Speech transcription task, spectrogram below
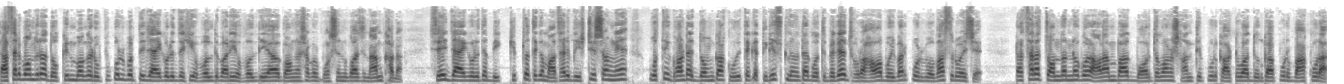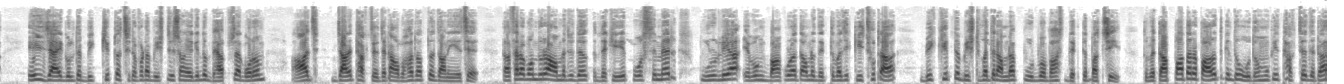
তাছাড়া বন্ধুরা, দক্ষিণবঙ্গের উপকূলবর্তী জায়গাগুলি দেখি, হলদিবাড়ি, হলদিয়া, গঙ্গাসাগর পশ্চিমগঞ্জ নামখানা। সেই জায়গাগুলিতে বিক্ষিপ্ত থেকে মাঝারি বৃষ্টির সঙ্গে প্রতি ঘন্টায় দমকা কুড়ি থেকে তিরিশ কিলোমিটার গতিবেগে ঝোড়া হাওয়া বইবার পূর্বাভাস রয়েছে। তাছাড়া চন্দননগর, আরামবাগ, বর্ধমান, শান্তিপুর, কাটোয়া, দুর্গাপুর, বাঁকুড়া এই জায়গাগুলোতে বিক্ষিপ্ত ছিটেফাটা বৃষ্টির সঙ্গে কিন্তু ভ্যাবসা গরম আজ জারি থাকছে, যেটা আবহাওয়া দপ্তর জানিয়েছে। তাছাড়া বন্ধুরা, আমরা যদি দেখি পশ্চিমের পুরুলিয়া এবং বাঁকুড়াতে আমরা দেখতে পাচ্ছি কিছুটা বিক্ষিপ্ত বৃষ্টিপাতের আমরা পূর্বাভাস দেখতে পাচ্ছি। তবে তাপমাত্রার পারত কিন্তু ঊর্ধ্বমুখী থাকছে, যেটা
